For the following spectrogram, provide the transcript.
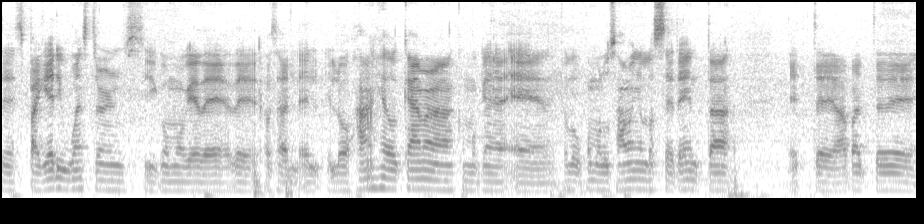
de spaghetti westerns y como que de, de o sea, los handheld cameras, como que eh, como lo usaban en los 70, este, aparte de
